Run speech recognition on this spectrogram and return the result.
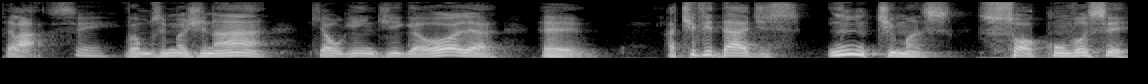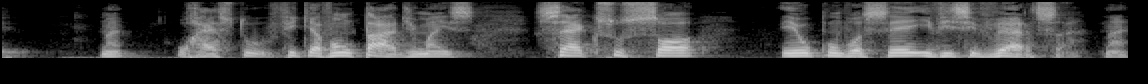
sei lá, Sim. vamos imaginar que alguém diga, olha, é, atividades íntimas só com você, né? O resto fique à vontade, mas sexo só eu com você e vice-versa, né?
